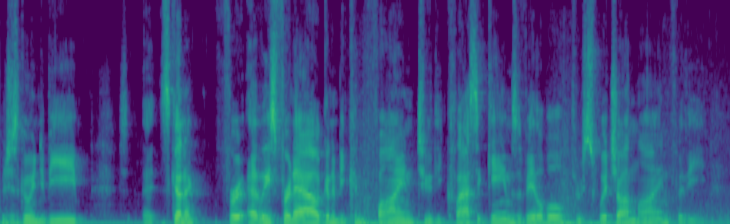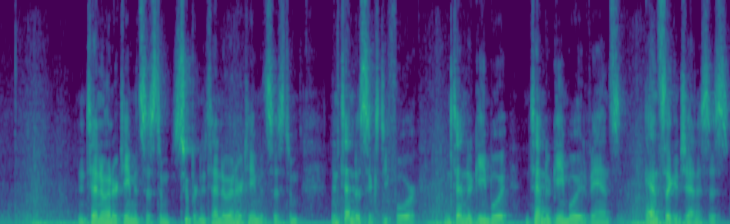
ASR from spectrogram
which is going to be, it's to, for at least for now, to be confined to the classic games available through Switch Online for the Nintendo Entertainment System, Super Nintendo Entertainment System, Nintendo 64, Nintendo Game Boy, Nintendo Game Boy Advance, and Sega Genesis.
